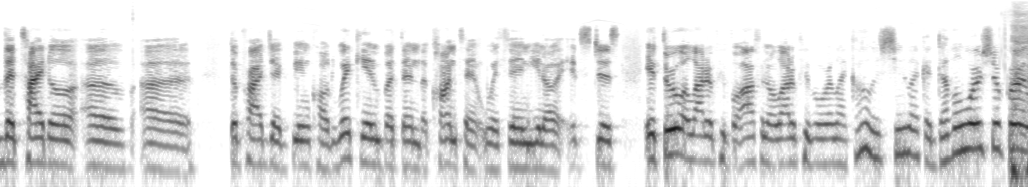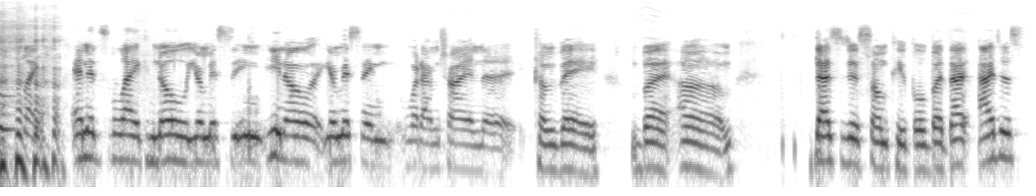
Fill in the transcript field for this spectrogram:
the title of uh the project being called Wiccan, but then the content within, you know, it's just it threw a lot of people off, and a lot of people were like, "Oh, is she like a devil worshiper?" like, and it's like, no, you're missing, you know, you're missing what I'm trying to convey. But um, that's just some people. But that I just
